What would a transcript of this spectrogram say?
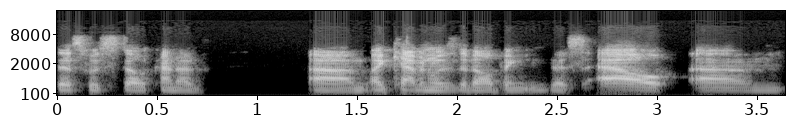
this was still kind of um, like Kevin was developing this out. Um,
